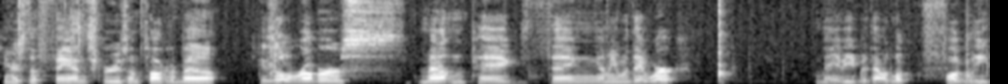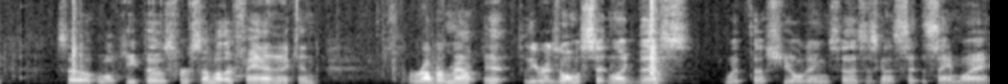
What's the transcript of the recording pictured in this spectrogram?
Here's the fan screws I'm talking about. These little rubber mountain peg thing, I mean, would they work? Maybe, but that would look fugly. So we'll keep those for some other fan and it can rubber mount it. So the original one was sitting like this with the shielding. So this is going to sit the same way.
